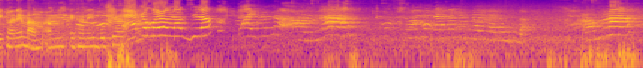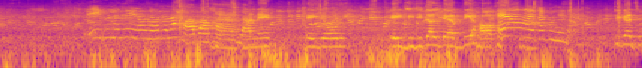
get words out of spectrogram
এইখানে আমি এখানেই বসে আছি। হ্যাঁ, মানে এই যে ওর এই ডিজিটাল ট্যাব দিয়ে হাওয়া খাচ্ছি। ঠিক আছে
